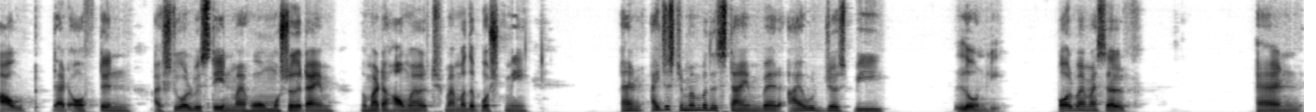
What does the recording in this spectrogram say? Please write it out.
out that often. I used to always stay in my home most of the time no matter how much my mother pushed me and i just remember this time where i would just be lonely all by myself and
